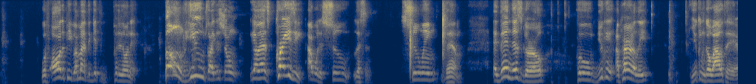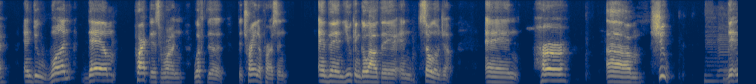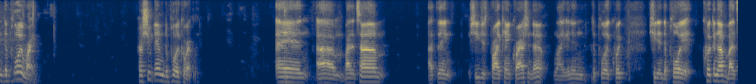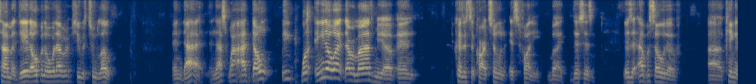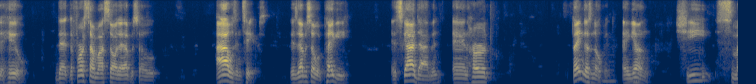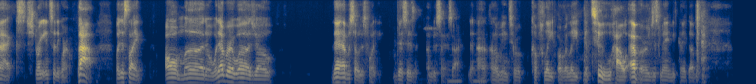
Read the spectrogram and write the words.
with all the people. I'm gonna have to get to put it on it. Boom, huge like this show. Yo, that's crazy. I would have sued. Listen, suing them, and then this girl, who you can apparently, you can go out there and do one damn practice run with the the trainer person, and then you can go out there and solo jump, and her um chute didn't deploy right her chute didn't deploy correctly. And um, by the time I think she just probably came crashing down. Like it didn't deploy quick. She didn't deploy it quick enough. By the time it did open or whatever, she was too low and died. And that's why I don't be want. And you know what? That reminds me of, and because it's a cartoon, it's funny, but this isn't. There's an episode of uh King of the Hill that the first time I saw that episode, I was in tears. This episode with Peggy is skydiving, and her thing doesn't open. And young, she smacks straight into the ground. Pow! But it's like all mud or whatever it was, yo. That episode is funny. This isn't. I'm just saying, sorry. I, I don't mean to conflate or relate the two. However, it just made me think of it.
